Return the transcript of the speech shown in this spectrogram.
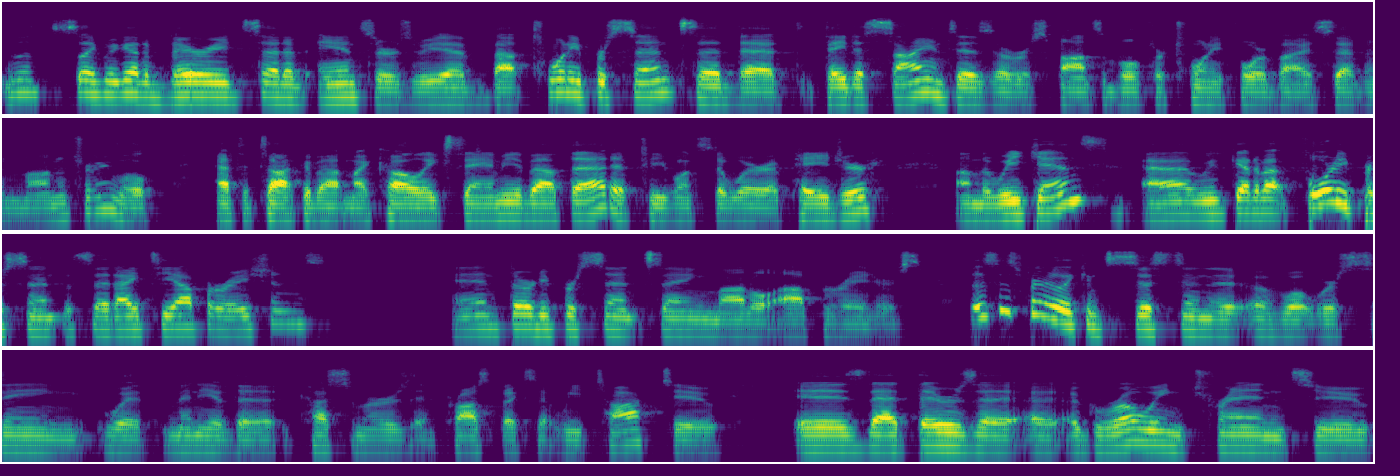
Looks like we got a varied set of answers. We have about 20% said that data scientists are responsible for 24 by 7 monitoring. We'll have to talk about my colleague Sami about that if he wants to wear a pager on the weekends. Uh, we've got about 40% that said IT operations and 30% saying model operators. This is fairly consistent of what we're seeing with many of the customers and prospects that we talk to is that there's a, a growing trend to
